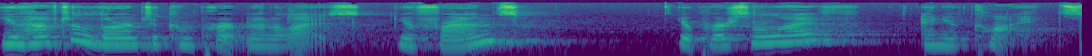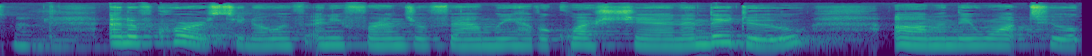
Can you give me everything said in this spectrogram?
You have to learn to compartmentalize your friends, your personal life, and your clients. And of course, you know, if any friends or family have a question, and they do, um, and they want to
